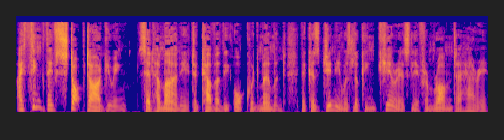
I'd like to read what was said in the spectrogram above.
I think they've stopped arguing, said Hermione to cover the awkward moment, because Ginny was looking curiously from Ron to Harry.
